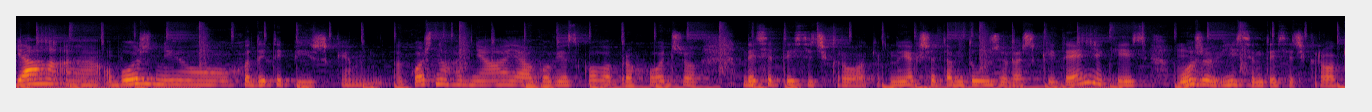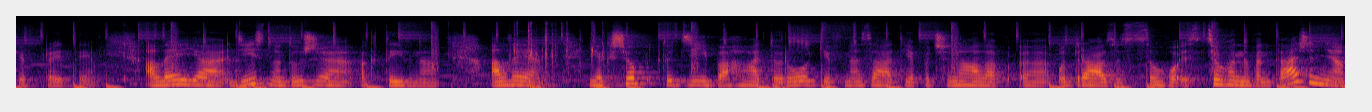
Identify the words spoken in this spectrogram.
Я е, обожнюю ходити пішки. Кожного дня я обов'язково проходжу 10 тисяч кроків. Ну, якщо там дуже важкий день якийсь, можу 8 тисяч кроків пройти. Але я дійсно дуже активна. Але якщо б тоді багато років назад я починала б е, одразу з цього, з цього навантаження,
